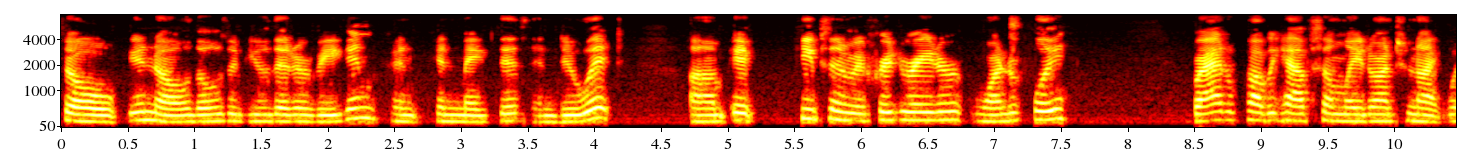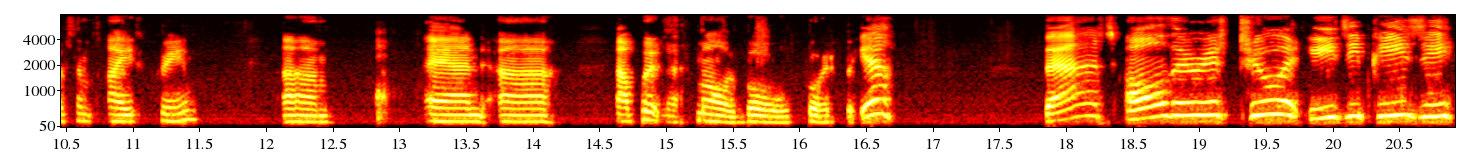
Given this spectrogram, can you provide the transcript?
so you know those of you that are vegan can can make this and do it. Um, it keeps in the refrigerator wonderfully. Brad will probably have some later on tonight with some ice cream, um, and uh, I'll put in a smaller bowl, of course. But yeah, that's all there is to it. Easy peasy.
